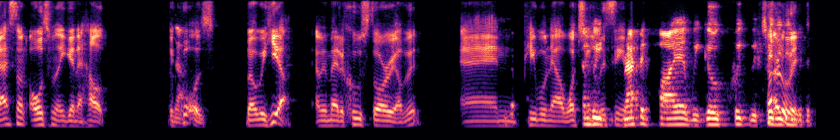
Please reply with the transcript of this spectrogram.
that's not ultimately going to help the No. cause. But we're here and we made a cool story of it and people now watching And listening. rapid fire, we go quick, we Totally. it the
